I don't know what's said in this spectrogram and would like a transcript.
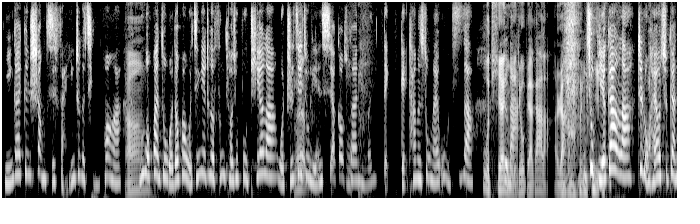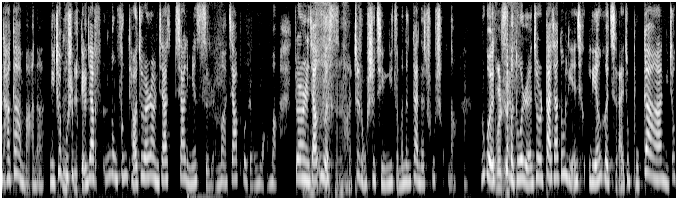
你应该跟上级反映这个情况啊。啊如果换做我的话，我今天这个封条就不贴了，我直接就联系啊，告诉他你们得给他们送来物资啊。不贴你就别干了，然后你就别干了，这种还要去干他干嘛呢？你这不是给人家 弄封条，就要让人家家里面死人嘛，家破人亡嘛，就让人家饿死嘛，这种事情你怎么能干得出手呢？如果这么多人，就是大家都联联合起来就不干啊，你就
